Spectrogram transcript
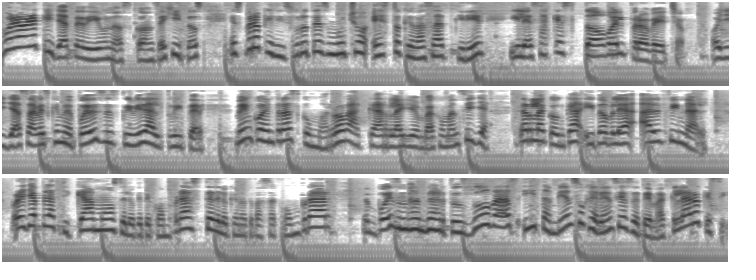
Bueno, ahora que ya te di unos consejitos, espero que disfrutes mucho esto que vas a adquirir y le saques todo el provecho. Oye, ya sabes que me puedes escribir al Twitter. Me encuentras como arroba carla-mansilla, carla con K y doble A al final. Por allá platicamos de lo que te compraste, de lo que no te vas a comprar. Me puedes mandar tus dudas y también sugerencias de tema, claro que sí.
